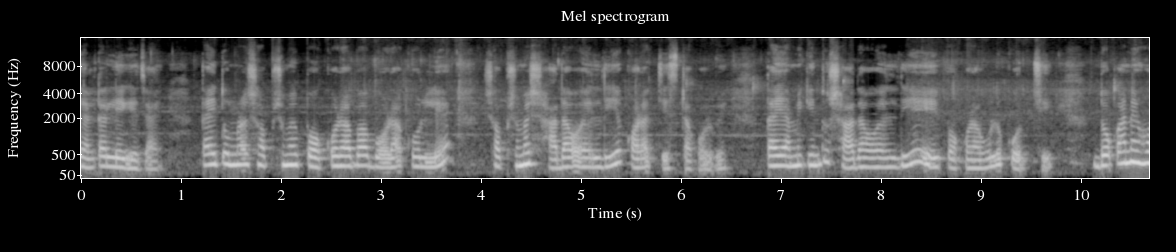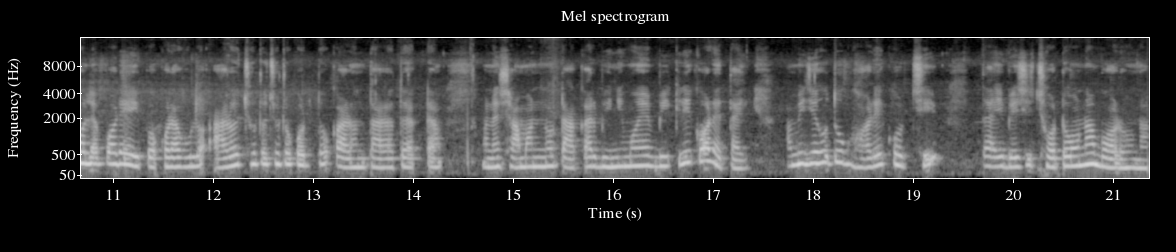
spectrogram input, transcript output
তেলটা লেগে যায়। তাই তোমরা সবসময় পকোড়া বা বড়া করলে সবসময় সাদা অয়েল দিয়ে করার চেষ্টা করবে। তাই আমি কিন্তু সাদা অয়েল দিয়ে এই পকোড়াগুলো করছি। দোকানে হলে পরে এই পকোড়াগুলো আরও ছোট ছোট করতো, কারণ তারা তো একটা মানে সামান্য টাকার বিনিময়ে বিক্রি করে, তাই আমি যেহেতু ঘরে করছি তাই বেশি ছোটও না, বড়ও না।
